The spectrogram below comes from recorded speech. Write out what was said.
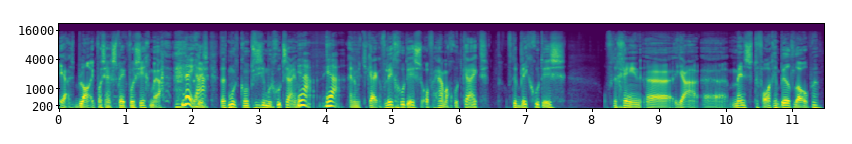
ja, is belangrijk. Ik was zeggen, spreek voor zich, maar nee, ja. dat, is, dat moet, compositie moet goed zijn. Ja, ja. En dan moet je kijken of licht goed is, of Herman goed kijkt, of de blik goed is, of er geen ja, mensen toevallig in beeld lopen.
